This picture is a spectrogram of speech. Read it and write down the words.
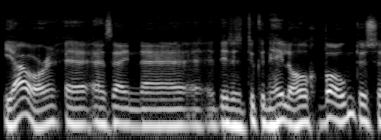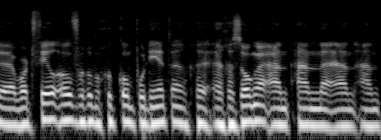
Ja hoor, uh, er zijn, uh, dit is natuurlijk een hele hoge boom. Dus er wordt veel over hem gecomponeerd en, ge, en gezongen aan, aan, aan, aan,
